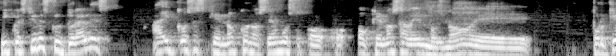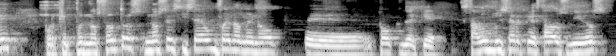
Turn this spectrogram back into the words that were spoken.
Y cuestiones culturales, hay cosas que no conocemos o, o, que no sabemos, ¿no? Eh, ¿Por qué? Porque pues nosotros, no sé si sea un fenómeno eh, de que estamos muy cerca de Estados Unidos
